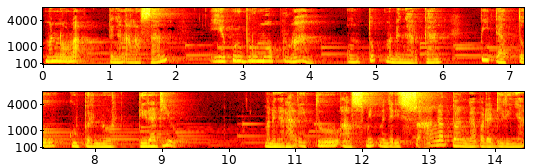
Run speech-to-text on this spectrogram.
menolak dengan alasan ia buru-buru mau pulang untuk mendengarkan pidato gubernur di radio. Mendengar hal itu, Al Smith menjadi sangat bangga pada dirinya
